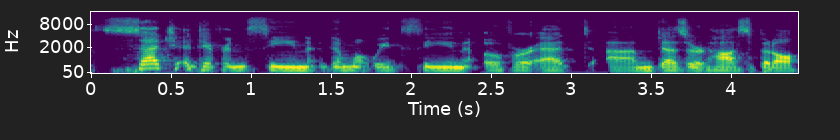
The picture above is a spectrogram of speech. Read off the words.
Such a different scene than what we'd seen over at um, Desert Hospital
